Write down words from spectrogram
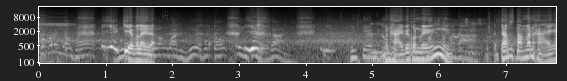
พวกเขาไม่ยอมแพ้เหี้ยเกมอะไรเนี่ยรางวัลเมื่อพวกเขาตีเสมอได้เป็นเกมมันหายไปคนนึง ธรรมดาจับสตัมป์มันหายไง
